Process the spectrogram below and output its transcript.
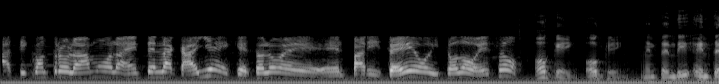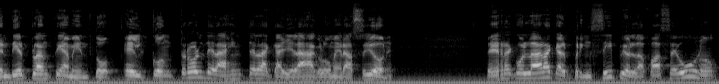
así controlamos a la gente en la calle, que solo el pariseo y todo eso. Ok, ok, entendí, entendí el planteamiento. El control de la gente en la calle, las aglomeraciones. Te recordará que al principio, en la fase 1,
